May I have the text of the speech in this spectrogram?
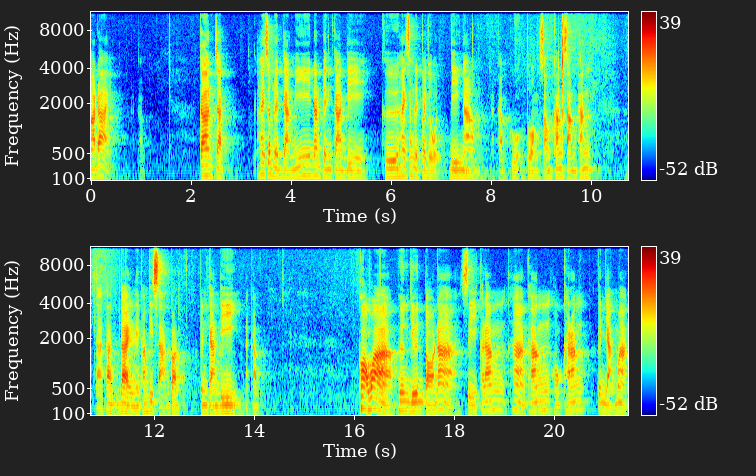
มาได้นะครับการจัดให้สำเร็จอย่างนี้นั่นเป็นการดี คือให้สำเร็จประโยชน์ดีงามนะครับทวงสองครั้งสามครั้ง แต่ถ้าได้ในครั้งที่ 3 ก็เป็นการดีนะครับ ข้อว่าพึงยืนต่อหน้า4ครั้ง5ครั้ง6ครั้งเป็นอย่างมาก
